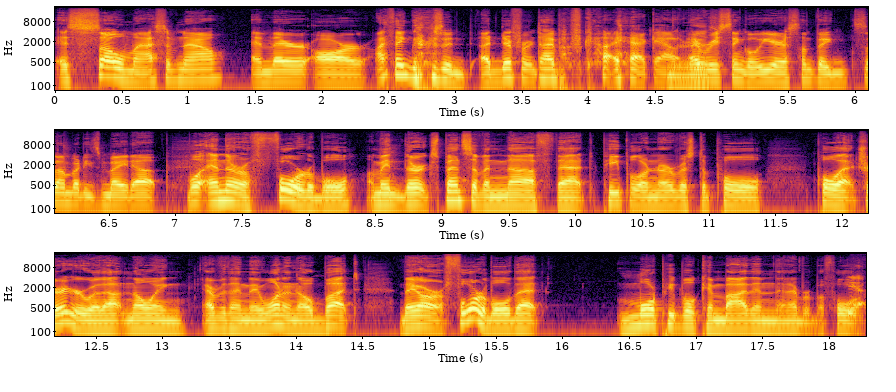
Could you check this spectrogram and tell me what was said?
is so massive now. And there are, I think there's a, a different type of kayak out There every is. single year, something somebody's made up. Well, and they're affordable. I mean, they're expensive enough that people are nervous to pull pull that trigger without knowing everything they want to know, but they are affordable that more people can buy them than ever before. Yeah.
